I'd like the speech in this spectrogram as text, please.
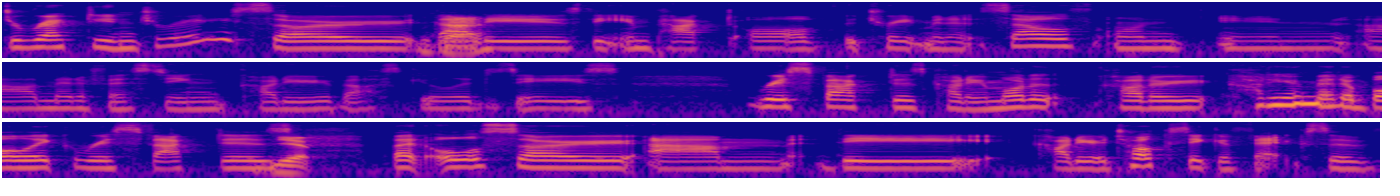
direct injury. So that Okay. is the impact of the treatment itself on in uh, manifesting cardiovascular disease. Risk factors, cardio, cardio, cardiometabolic risk factors, Yep. but also um, the cardiotoxic effects of,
